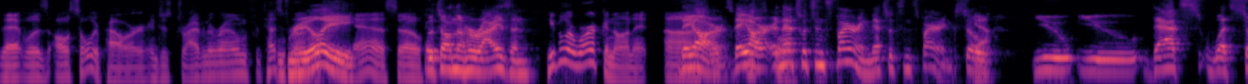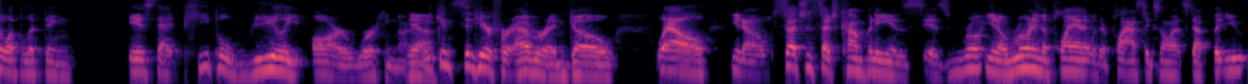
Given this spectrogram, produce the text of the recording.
that was all solar power and just driving around for test runs. Really? Yeah, so it's on the horizon people are working on it. Uh, they are it's- they it's are and that's what's inspiring that's what's inspiring so Yeah. you you that's what's so uplifting is that people really are working on Yeah. it we can sit here forever and go well you know such and such company is is ru- you know ruining the planet with their plastics and all that stuff but you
